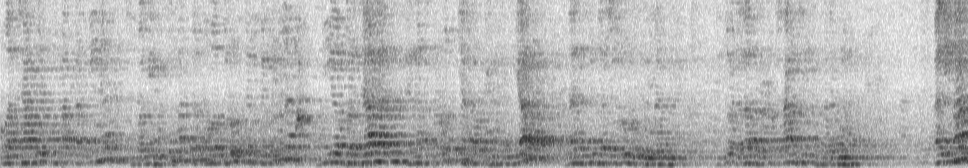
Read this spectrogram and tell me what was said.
Allah cabut empat kakinya sebagai hukuman dan Allah turunkan ke dunia. Dia berjalan dengan perutnya sampai kiamat dan juga seluruh turunan itu adalah bentuk sanksi kepada bulan. Al-Imam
